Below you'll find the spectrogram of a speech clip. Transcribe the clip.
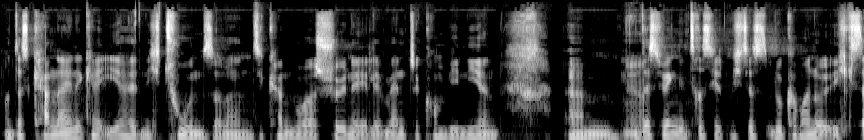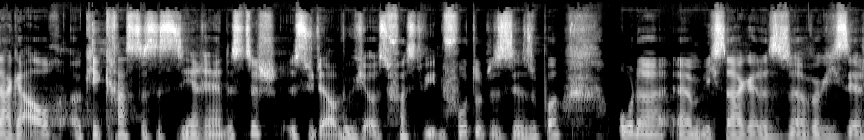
Und das kann eine KI halt nicht tun, sondern sie kann nur schöne Elemente kombinieren. Ähm, ja. Deswegen interessiert mich das 0,0. Ich sage auch, okay, krass, das ist sehr realistisch. Es sieht ja auch wirklich aus fast wie ein Foto, das ist ja super. Oder ähm, ich sage, das ist ja wirklich sehr,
